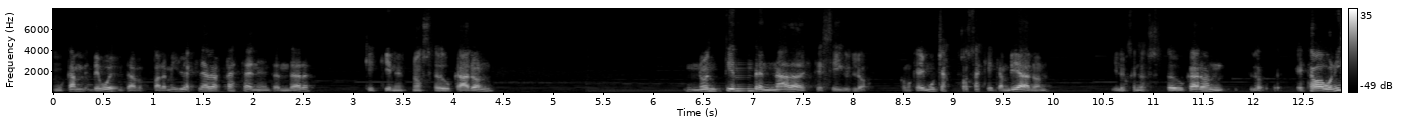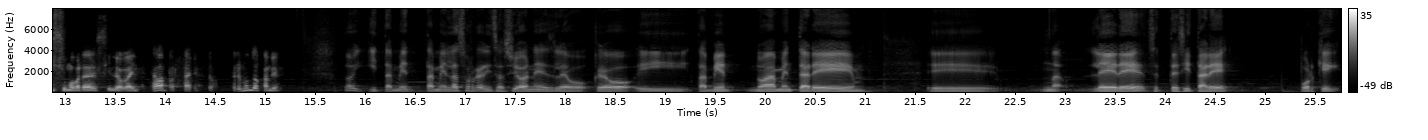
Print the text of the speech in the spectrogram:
un cambio de vuelta. Para mí la clave acá está en entender que quienes nos educaron no entienden nada de este siglo. Como que hay muchas cosas que cambiaron y los que nos educaron, estaba buenísimo para el siglo XX, estaba perfecto, pero el mundo cambió. y también, también las organizaciones, Leo, creo, y también nuevamente haré, eh, leeré, te citaré, porque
